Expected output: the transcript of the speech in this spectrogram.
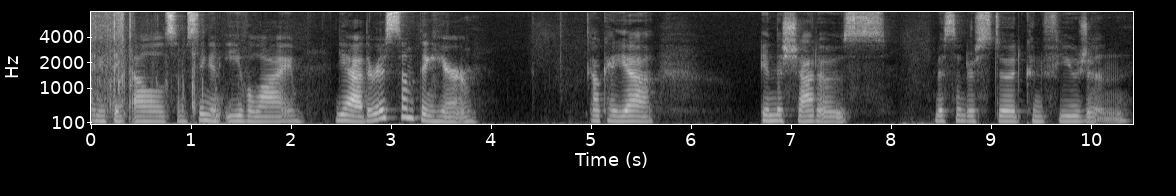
anything else? I'm seeing an evil eye. Yeah, there is something here. Okay, yeah. In the shadows, misunderstood, confusion,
